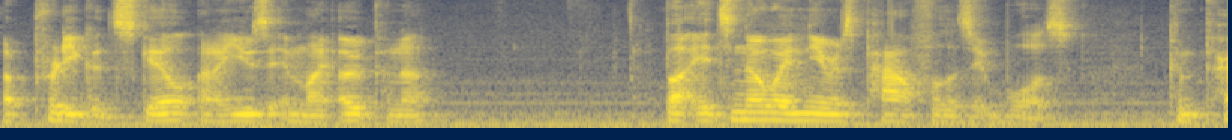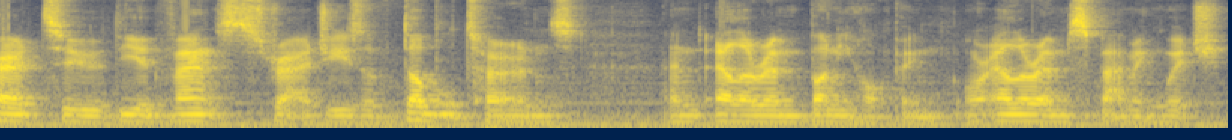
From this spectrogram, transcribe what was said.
a pretty good skill, and I use it in my opener, but it's nowhere near as powerful as it was compared to the advanced strategies of double turns and LRM bunny hopping or LRM spamming, which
